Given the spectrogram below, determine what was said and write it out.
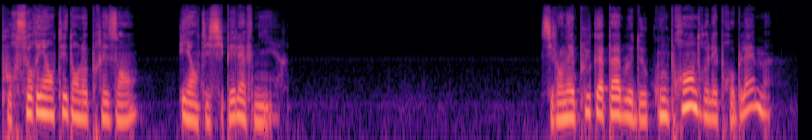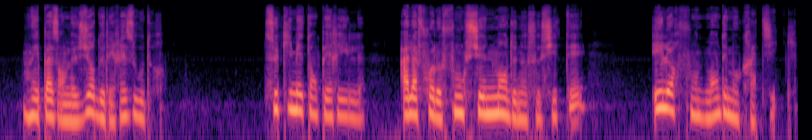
pour s'orienter dans le présent et anticiper l'avenir. Si l'on n'est plus capable de comprendre les problèmes, on n'est pas en mesure de les résoudre. Ce qui met en péril à la fois le fonctionnement de nos sociétés et leur fondement démocratique.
